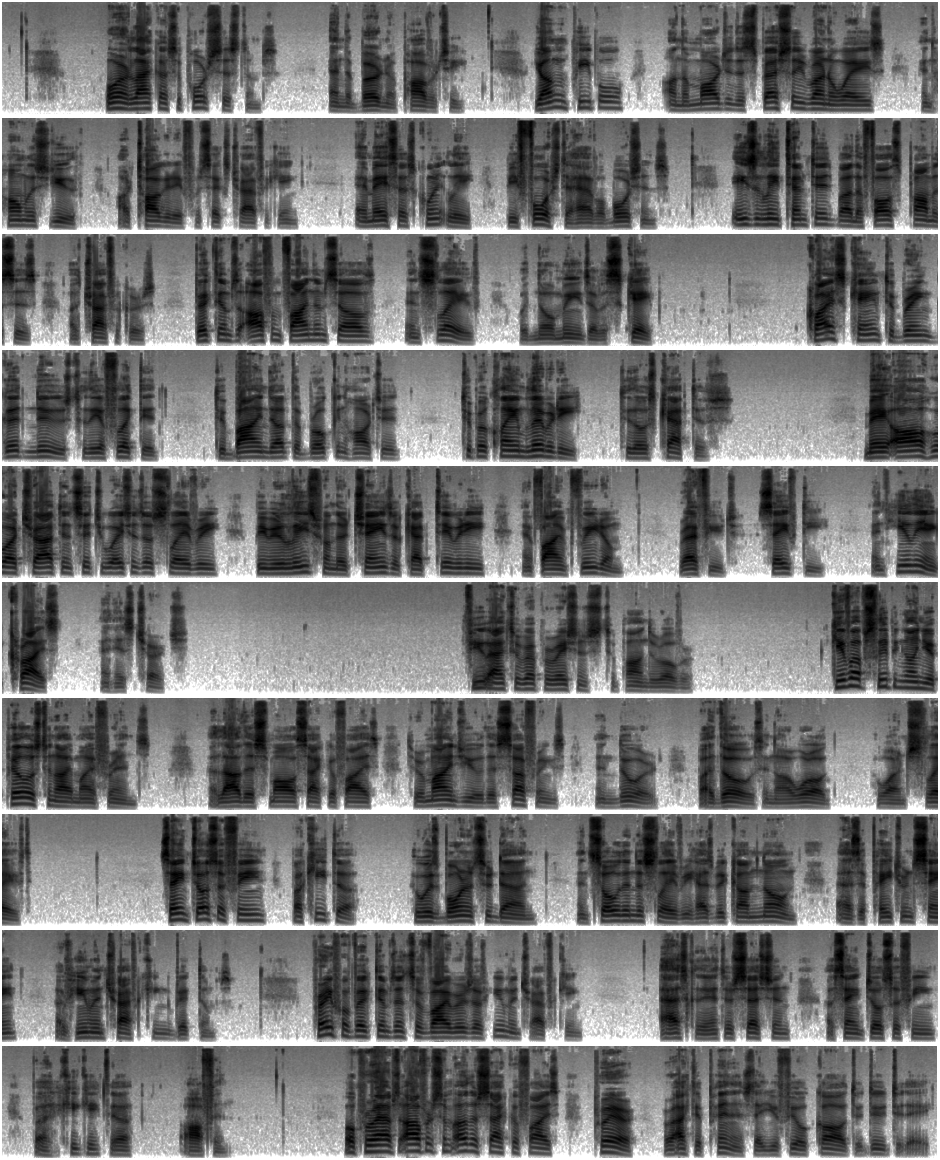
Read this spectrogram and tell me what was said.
or lack of support systems, and the burden of poverty. Young people on the margins, especially runaways and homeless youth, are targeted for sex trafficking and may subsequently be forced to have abortions. Easily tempted by the false promises of traffickers, victims often find themselves enslaved with no means of escape. Christ came to bring good news to the afflicted, to bind up the broken-hearted, to proclaim liberty to those captives. May all who are trapped in situations of slavery be released from their chains of captivity and find freedom, refuge, safety, and healing in Christ and His church. Few acts of reparations to ponder over. Give up sleeping on your pillows tonight, my friends. Allow this small sacrifice to remind you of the sufferings endured by those in our world who are enslaved. Saint Josephine Bakhita, who was born in Sudan and sold into slavery, has become known as the patron saint of human trafficking victims. Pray for victims and survivors of human trafficking. Ask the intercession of Saint Josephine but he often. Or perhaps offer some other sacrifice, prayer, or act of penance that you feel called to do today.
